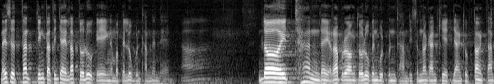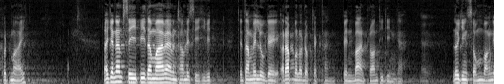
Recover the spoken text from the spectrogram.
ในที่สุดท่านจึงตัดสินใจรับตัวลูกเองนะมาเป็นลูกบุญธรรมนั่นแทนอ โดยท่านได้รับรองตัวลูกเป็นบุตรบุญธรรมที่สำนักงานเขตอย่างถูกต้องตามกฎหมาย หลังจากนั้นสี่ปีต่อมาแม่บุญธรรมได้เสียชีวิต จะทำให้ลูกได้รับมรดกจากท่านเป็นบ้านพร้อมที่ดินค่ะลูกจึงสมหวังใน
